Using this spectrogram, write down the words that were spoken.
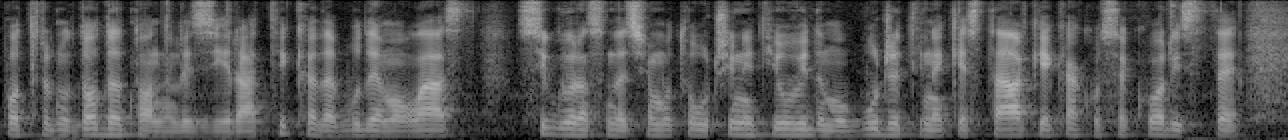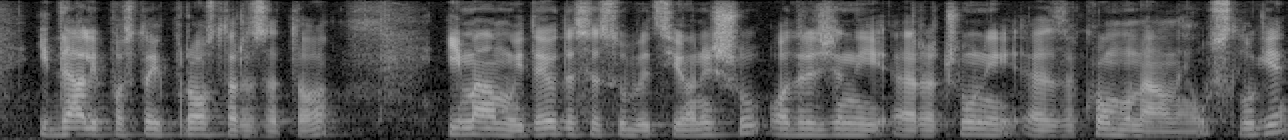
potrebno dodatno analizirati kada budemo vlast. Siguran sam da ćemo to učiniti uvidom u budžeti neke stavke, kako se koriste i da li postoji prostor za to. Imamo ideju da se subvencionišu određeni računi e, za komunalne usluge,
